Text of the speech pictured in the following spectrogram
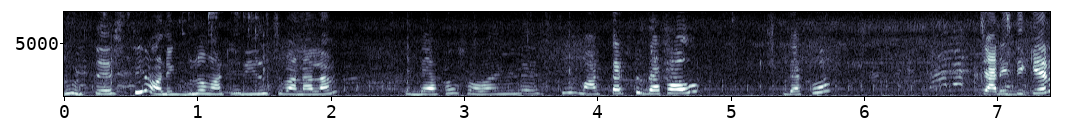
ঘুরতে এসেছি, অনেকগুলো মাঠে রিলস বানালাম। তো দেখো, সবাই মিলে এসেছি। মাঠটা একটু দেখাও। দেখো, চারিদিকের।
